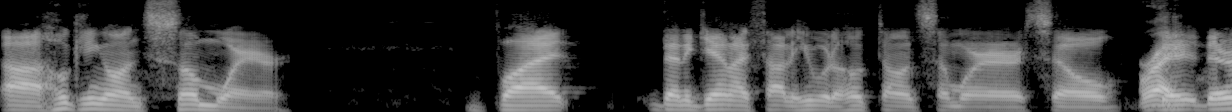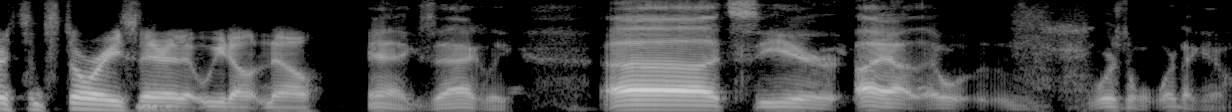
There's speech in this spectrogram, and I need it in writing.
uh, hooking on somewhere, but then again, I thought he would have hooked on somewhere. So Right. there, there are some stories there that we don't know. Yeah, exactly. Uh, let's see here. Oh yeah, where's the where'd I go?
